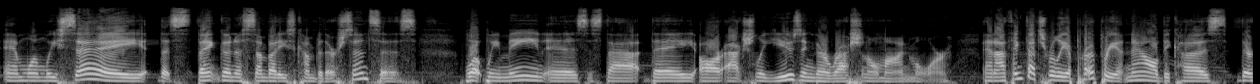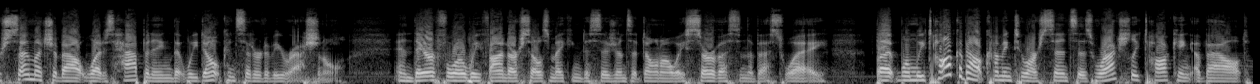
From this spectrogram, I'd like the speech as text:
And when we say that thank goodness somebody's come to their senses, what we mean is is that they are actually using their rational mind more. And I think that's really appropriate now because there's so much about what is happening that we don't consider to be rational. And therefore, we find ourselves making decisions that don't always serve us in the best way. But when we talk about coming to our senses, we're actually talking about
